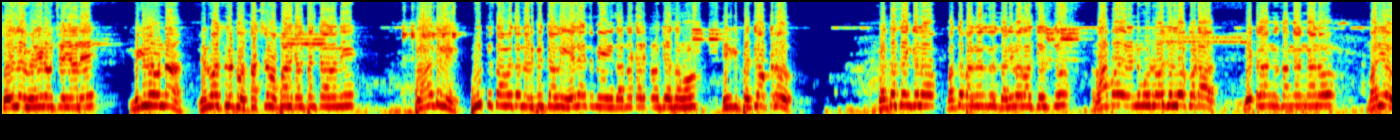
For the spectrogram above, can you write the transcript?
శైలిలో విలీనం చేయాలి. మిగిలి ఉన్న నిర్వాసులకు తక్షణ ఉపాధి కల్పించాలని ప్లాంట్ని పూర్తి స్థాయితో నడిపించాలని ఏదైతే మేము ఈ ధర్నా కార్యక్రమం చేశామో దీనికి ప్రతి ఒక్కరూ పెద్ద సంఖ్యలో మధ్య పరిణామాలకు ధన్యవాదాలు చేస్తూ రాబోయే రెండు మూడు రోజుల్లో కూడా వికలాంగుల సంఘంగాను మరియు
